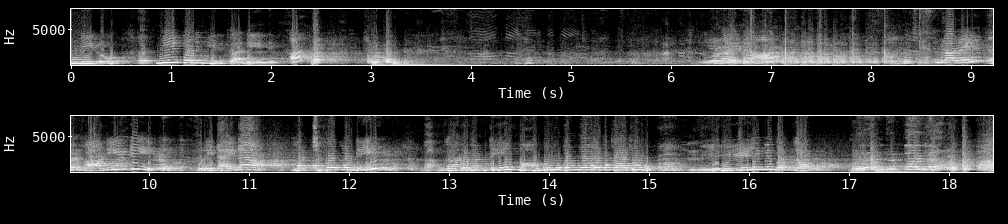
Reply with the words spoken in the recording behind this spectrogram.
మీరు మీ పని మీరు నాయనా? ఆలోచిస్తున్నారే కానివ్వండి. ఒరే నాయనా మర్చిపోకండి. బంగారం అంటే మామూలు బంగారం కాదు మేలిమి బంగారం? ఆ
